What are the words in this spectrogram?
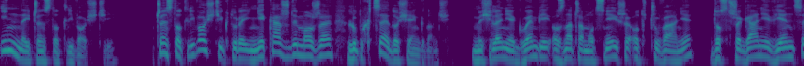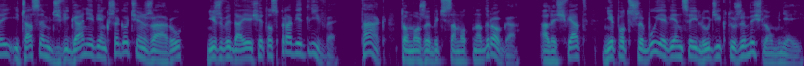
innej częstotliwości. Częstotliwości, której nie każdy może lub chce dosięgnąć. Myślenie głębiej oznacza mocniejsze odczuwanie, dostrzeganie więcej i czasem dźwiganie większego ciężaru, niż wydaje się to sprawiedliwe. Tak, to może być samotna droga, ale świat nie potrzebuje więcej ludzi, którzy myślą mniej.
